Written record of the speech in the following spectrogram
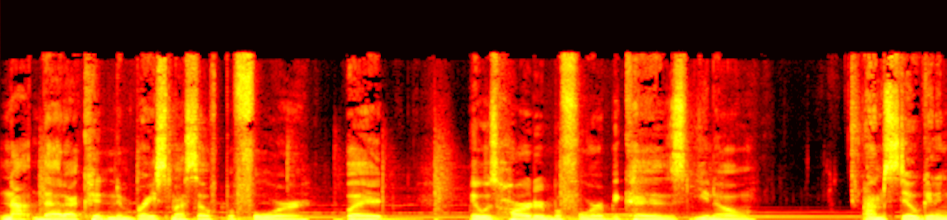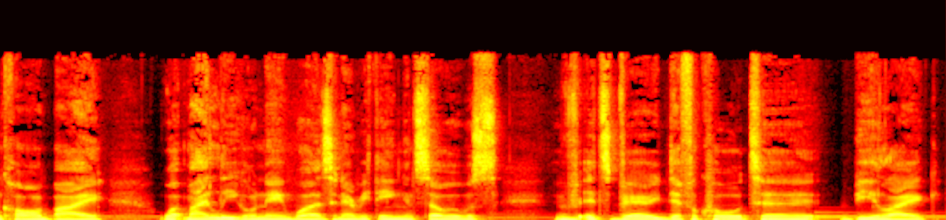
not that I couldn't embrace myself before, but it was harder before because, you know, I'm still getting called by what my legal name was and everything. And so it was, it's very difficult to be like,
